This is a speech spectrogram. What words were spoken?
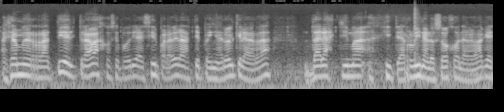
Ayer me ratí del trabajo, se podría decir, para ver a este Peñarol que la verdad da lástima y te arruina los ojos, la verdad que.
